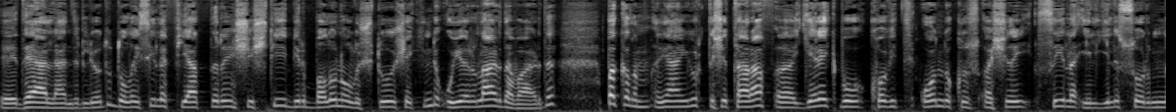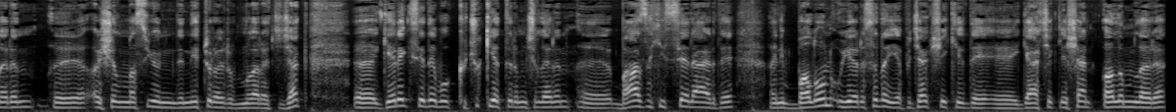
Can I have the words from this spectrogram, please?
e, değerlendiriliyordu. Dolayısıyla fiyatların şiştiği bir balon oluştuğu şeklinde uyarılar da vardı. Bakalım yani yurt dışı taraf e, gerek bu Covid-19 aşısıyla ilgili sorunların e, aşılması yönünde ne tür adımlar açacak? Gerekse de bu küçük yatırımcıların bazı hisselerde hani balon uyarısı da yapacak şekilde gerçekleşen alımları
